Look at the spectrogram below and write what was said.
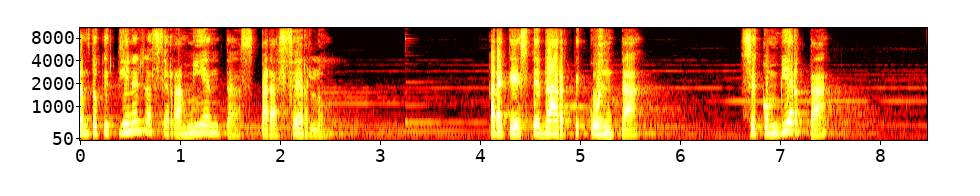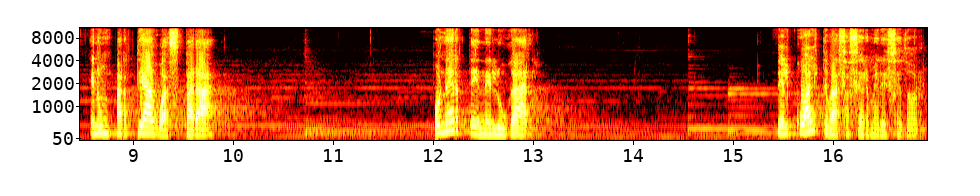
Tanto que tienes las herramientas para hacerlo, para que este darte cuenta se convierta en un parteaguas para ponerte en el lugar del cual te vas a hacer merecedor.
